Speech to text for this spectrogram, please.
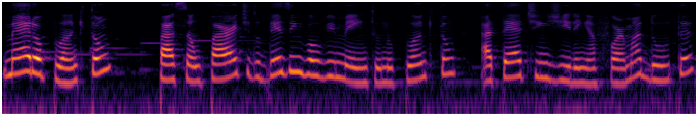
meroplâncton, passam parte do desenvolvimento no plâncton até atingirem a forma adulta,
